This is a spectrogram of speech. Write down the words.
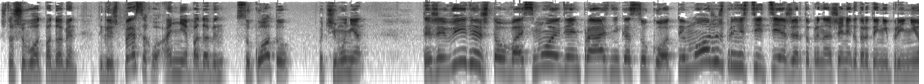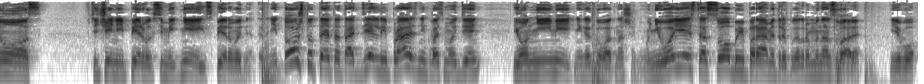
что Шивот подобен, ты говоришь Песаху, а не подобен Суккоту? Почему нет? Ты же видишь, что в восьмой день праздника Суккот ты можешь принести те жертвоприношения, которые ты не принес в течение первых семи дней с первого дня. Это не то, что ты этот отдельный праздник, восьмой день, и он не имеет никакого отношения. У него есть особые параметры, по которым мы назвали его.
